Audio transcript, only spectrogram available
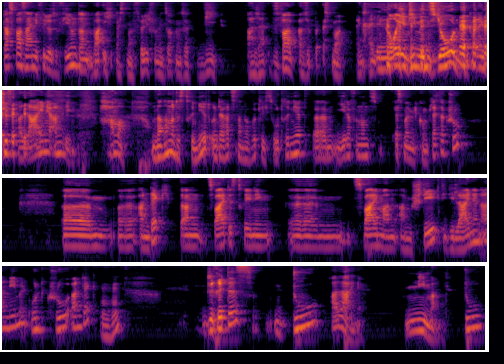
Das war seine Philosophie und dann war ich erstmal völlig von den Socken und gesagt, wie? Alle, das war also erstmal ein, eine neue Dimension. Man kann ein Schiff alleine anlegen. Hammer. Und dann haben wir das trainiert und er hat es dann auch wirklich so trainiert. Ähm, jeder von uns erstmal mit kompletter Crew ähm, äh, an Deck. Dann zweites Training, ähm, zwei Mann am Steg, die die Leinen annehmen und Crew an Deck. Mhm. Drittes, du alleine. Niemand. Du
